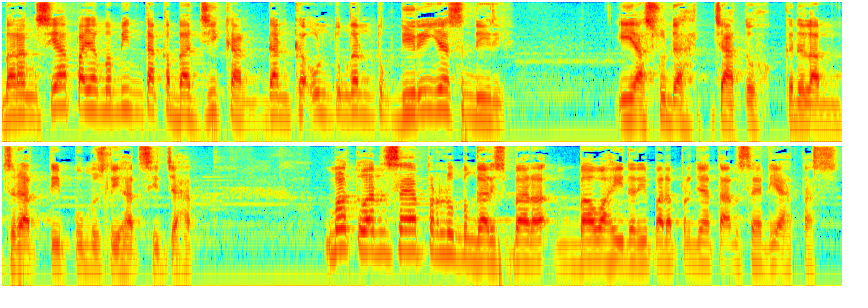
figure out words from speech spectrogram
barang siapa yang meminta kebajikan dan keuntungan untuk dirinya sendiri, ia sudah jatuh ke dalam jerat tipu muslihat si jahat. Ma Tuhan saya perlu menggaris bawahi daripada pernyataan saya di atas,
